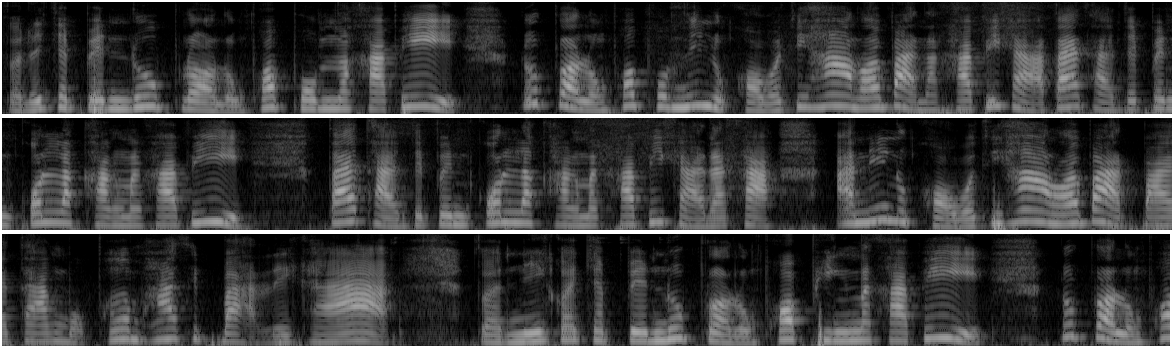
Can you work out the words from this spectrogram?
ส่วนนี้จะเป็นรูปหล่อหลวงพ่อพรมนะคะ พี่รูปหล่อหลวงพ่อพรมนี่หนูขอไว้ที่ห้าร้อยบาทนะคะ พี่ขาใต้ฐานจะเป็นก้นระฆังนะคะ พี่ใต้ฐานจะเป็นก้นระฆังนะคะ พี่ขานะคะอันนี้หนูขอไว้ที่ห้าร้อยบาทปลายทางบวกเพิ่มห้าสิบาทเลยค่ะส่วนนี้ก็จะเป็นรูปหล่อหลวงพ่อพิงค์นะคะ พี่รูปหล่อหลวงพ่อ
